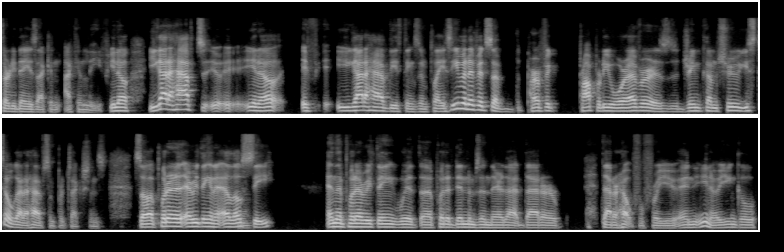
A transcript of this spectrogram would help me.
30 days i can i can leave. You know you got to have to you know if you got to have these things in place, even if it's a perfect property wherever is a dream come true, you still got to have some protections. So I put it, everything in an LLC, yeah. and then put everything with uh, put addendums in there that that are that are helpful for you. And you know, you can go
